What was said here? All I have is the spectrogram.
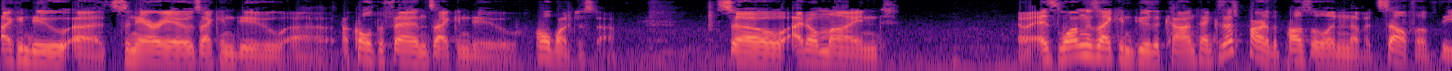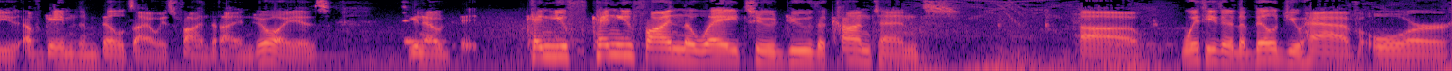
I can do uh, scenarios, I can do uh, occult defense, I can do a whole bunch of stuff. So I don't mind as long as I can do the content, because that's part of the puzzle in and of itself of the of games and builds. I always find that I enjoy is, you know, can you can you find the way to do the content uh, with either the build you have or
